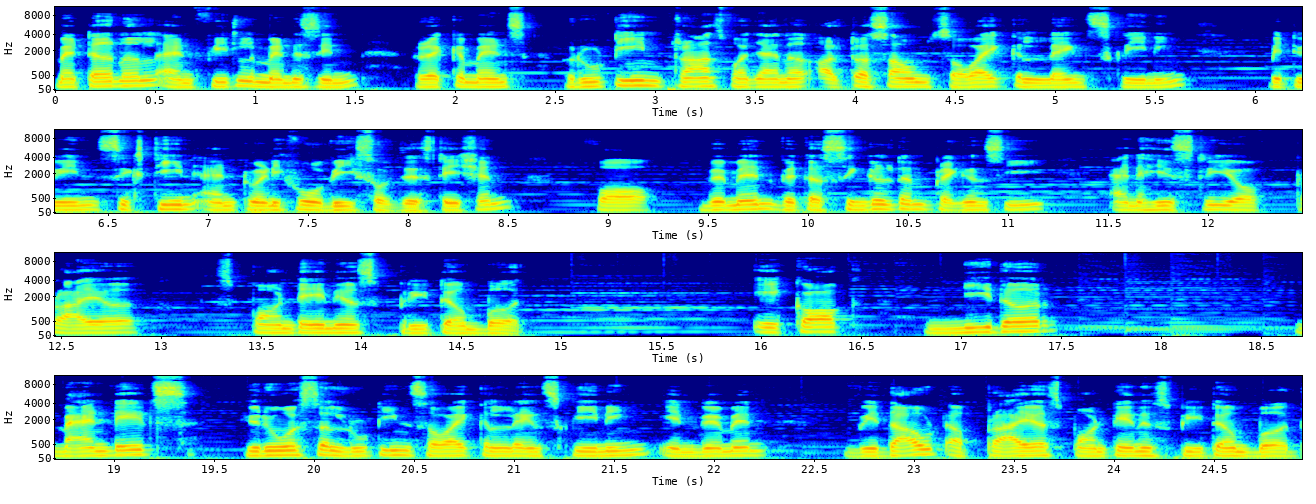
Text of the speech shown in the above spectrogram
Maternal and Fetal Medicine recommends routine transvaginal ultrasound cervical length screening between 16 and 24 weeks of gestation for women with a singleton pregnancy and a history of prior spontaneous preterm birth. ACOG neither mandates universal routine cervical length screening in women without a prior spontaneous preterm birth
